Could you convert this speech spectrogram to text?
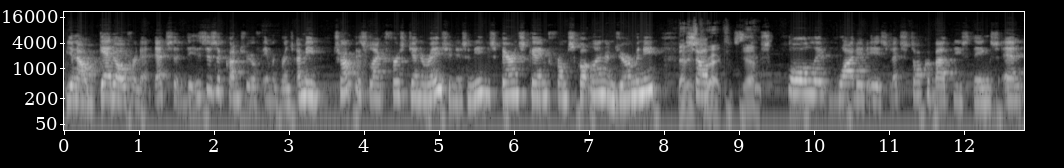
you know, get over that. That's a, this is a country of immigrants. I mean, Trump is like first generation, isn't he? His parents came from Scotland and Germany. That is so correct, yeah. Let's call it what it is. Let's talk about these things and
